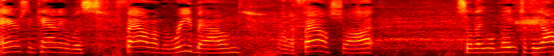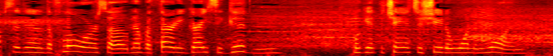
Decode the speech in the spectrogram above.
Anderson County was fouled on the rebound on a foul shot. So they will move to the opposite end of the floor. So number 30, Gracie Gooden, will get the chance to shoot a one and one.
